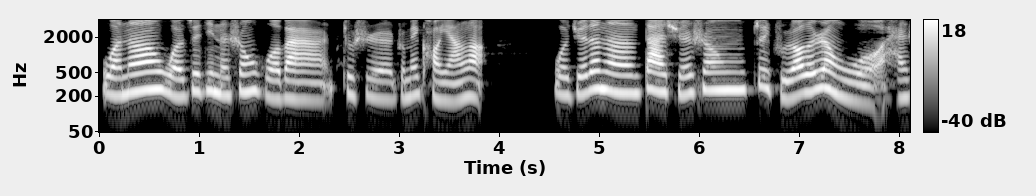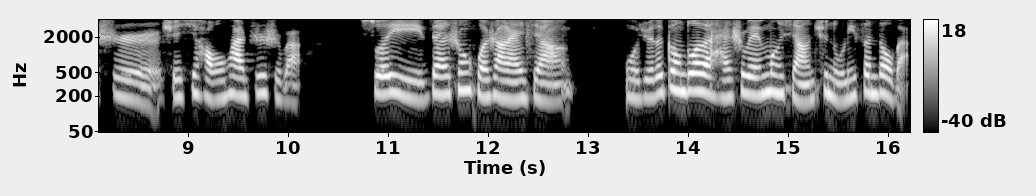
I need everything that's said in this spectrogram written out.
我呢，我最近的生活吧，就是准备考研了。我觉得呢，大学生最主要的任务还是学习好文化知识吧。所以在生活上来讲，我觉得更多的还是为梦想去努力奋斗吧。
